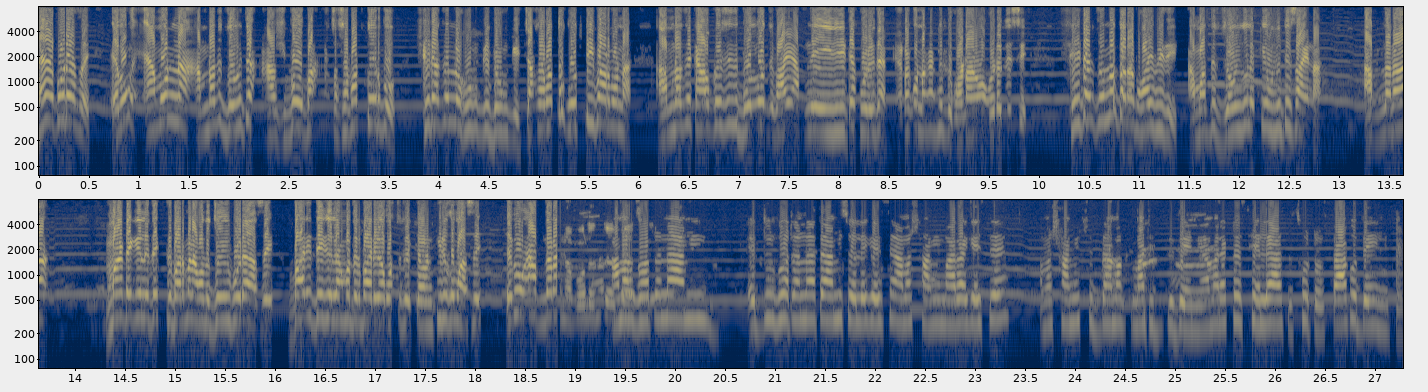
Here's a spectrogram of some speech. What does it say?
হ্যাঁ পড়ে আছে। এবং এমন না আমরা যে জমিতে আসব বা চাষাবাদ করব সেটার জন্য হুমকি ধুমকি চাষাবাদ তো করতেই পারব না। আমরা যে কাউকে যদি বলব যে ভাই আপনি এই এইটা করে দেন এটা কোনো কিন্তু ঘটনা ঘটে দিচ্ছে সেটার জন্য তারা ভয় ভীতি আমাদের জমিগুলো কেউ নিতে চায় না। আপনারা মাঠে গেলে দেখতে পারবেন আমাদের জমি পড়ে আছে। বাড়িতে গেলে আমাদের বাড়ির অবস্থা দেখতে পারেন কীরকম আছে। এবং আপনারা আমার ঘটনা আমি এই দুর্ঘটনাতে আমি চলে গেছি। আমার স্বামী মারা গেছে। আমার স্বামী শুদ্ধ আমাকে মাটি দিতে দেয়নি। আমার একটা ছেলে আছে ছোট তাকেও দেয়নি তো।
